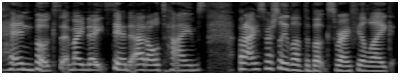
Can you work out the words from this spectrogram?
10 books at my nightstand at all times. But I especially love the books where I feel like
